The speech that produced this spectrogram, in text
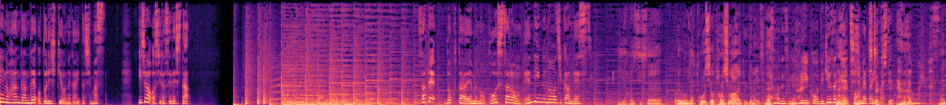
身の判断でお取引をお願いいたします。以上、お知らせでした。さて、ドクター M の投資サロンエンディングのお時間です。いい話ですね。我々もじゃあ投資を楽しまないといけないですね。そうですね、振り子をできるだけ縮めたいと思しています。はい。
